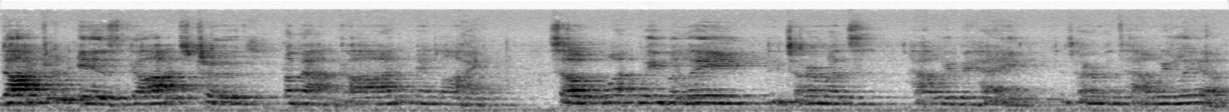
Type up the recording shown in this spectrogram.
Doctrine is God's truth about God and life. So what we believe determines how we behave, determines how we live.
